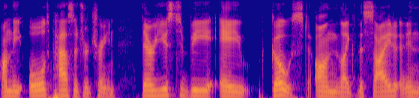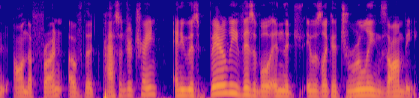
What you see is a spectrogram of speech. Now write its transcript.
on the old passenger train, there used to be a ghost on like the side and on the front of the passenger train and he was barely visible in the it was like a drooling zombie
